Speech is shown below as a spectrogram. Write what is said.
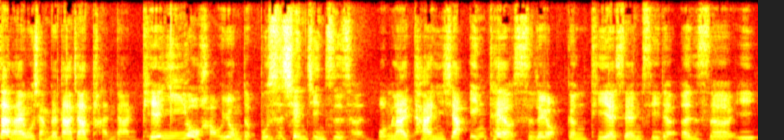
再来，我想跟大家谈谈便宜又好用的，不是先进制程。我们来谈一下 Intel 十六跟 TSMC 的 N 十二 E。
